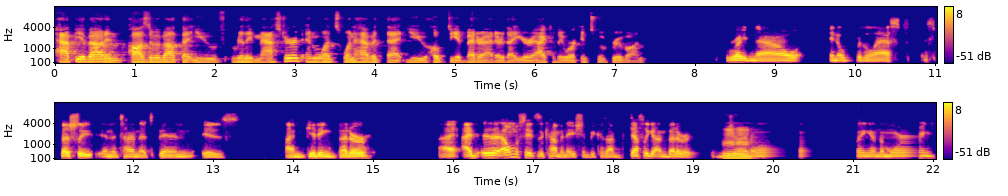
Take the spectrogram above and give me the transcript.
happy about and positive about that you've really mastered, and what's one habit that you hope to get better at or that you're actively working to improve on? Right now, and over the last especially in the time that's been is i'm getting better i i, I almost say it's a combination because i've definitely gotten better at mm-hmm. journaling in the morning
